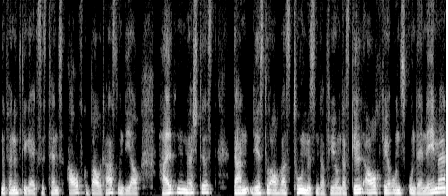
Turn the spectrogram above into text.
eine vernünftige Existenz aufgebaut hast und die auch halten möchtest, dann wirst du auch was tun müssen dafür. Und das gilt auch für uns Unternehmer,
